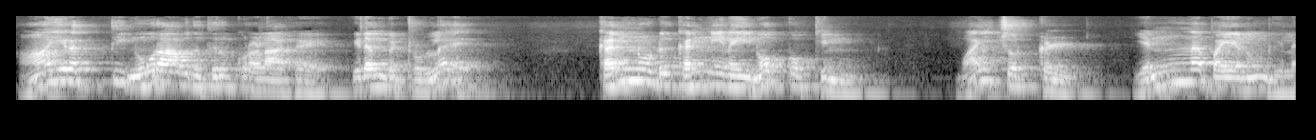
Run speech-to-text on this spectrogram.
ஆயிரத்தி நூறாவது திருக்குறளாக இடம்பெற்றுள்ள கண்ணொடு கண்ணினை நோக்கோக்கின் வாய்ச்சொற்கள் என்ன பயனும் இல?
